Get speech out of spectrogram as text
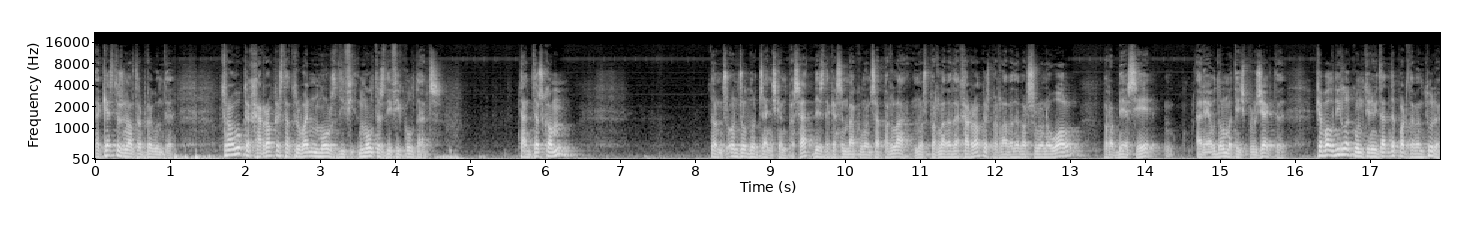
Aquesta és una altra pregunta. Trobo que Hard Rock està trobant molts, moltes dificultats. Tantes com doncs 11 o 12 anys que han passat des de que se'n va començar a parlar. No es parlava de Hard Rock, es parlava de Barcelona Wall, però ve a ser hereu del mateix projecte. Què vol dir la continuïtat de PortAventura?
